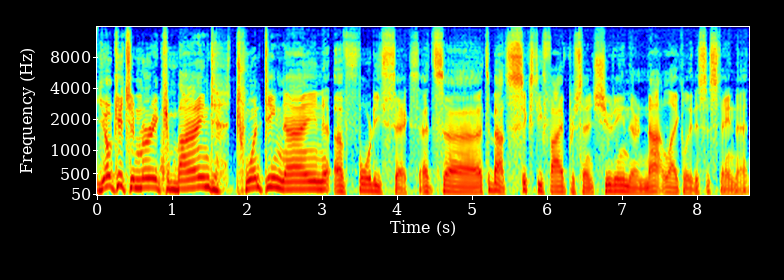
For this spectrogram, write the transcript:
Jokic and Murray combined 29 of 46. That's uh, that's about 65% shooting. They're not likely to sustain that.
